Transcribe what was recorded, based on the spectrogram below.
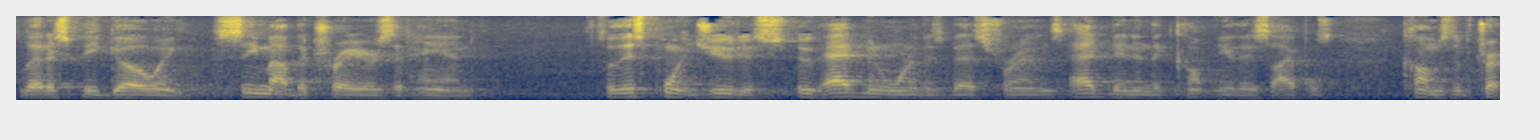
let us be going. See my betrayers at hand. So at this point, Judas, who had been one of his best friends, had been in the company of the disciples, comes to betray.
